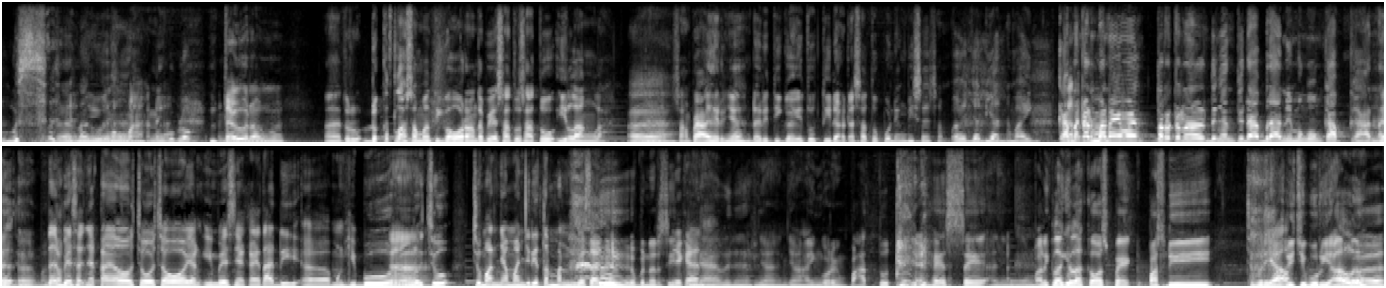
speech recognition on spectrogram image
bagus. Anjing, Emang mana goblok? Tahu orang mah. Nah, terus deket lah sama tiga orang tapi satu-satu hilang lah. Sampai akhirnya dari tiga itu tidak ada satupun yang bisa eh, jadian sama aing. Karena kan mana emang terkenal dengan tidak berani mengungkapkan. Eh, anjing. eh, Dan mantap. biasanya kalau cowok-cowok yang imbasnya kayak tadi eh, menghibur, Nah. lucu, cuman nyaman jadi teman biasanya. bener sih. Iya kan? Ya benar. Ya, ya aing goreng patut jadi hese anjing. Balik lagi lah ke ospek. Pas di Ciburial? Pas di Ciburial eh.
